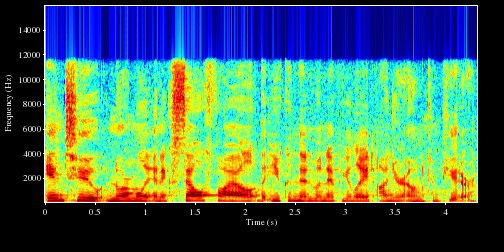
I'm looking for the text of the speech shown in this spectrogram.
into normally an Excel file that you can then manipulate on your own computer.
